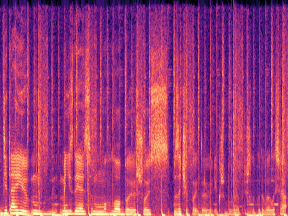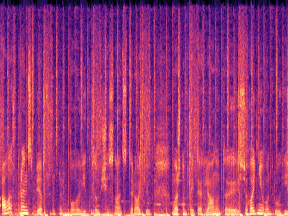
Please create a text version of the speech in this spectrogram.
дітей мені здається могло би щось зачепити, якщо б вони прийшли подивилися. Але в принципі абсолютно любого віку, там 16 років, можна прийти глянути сьогодні о другій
